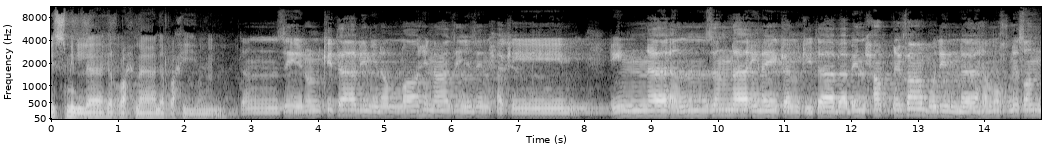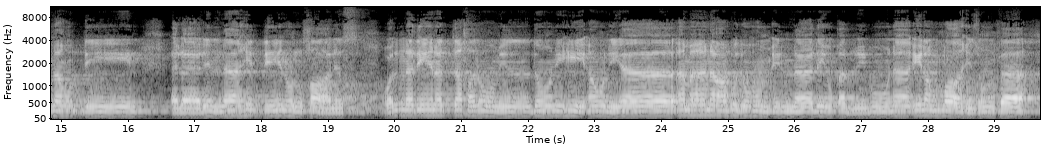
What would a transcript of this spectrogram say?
بسم الله الرحمن الرحيم. تنزيل الكتاب من الله العزيز الحكيم. إنا أنزلنا إليك الكتاب بالحق فاعبد الله مخلصا له الدين. ألا لله الدين الخالص. والذين اتخذوا من دونه أولياء ما نعبدهم إلا ليقربونا إلى الله زلفى.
